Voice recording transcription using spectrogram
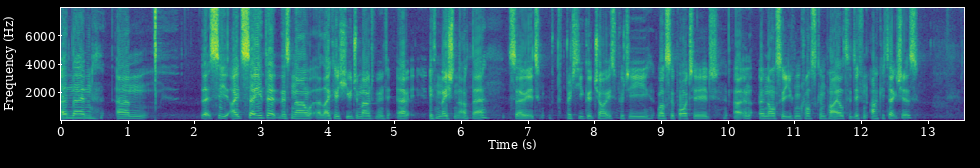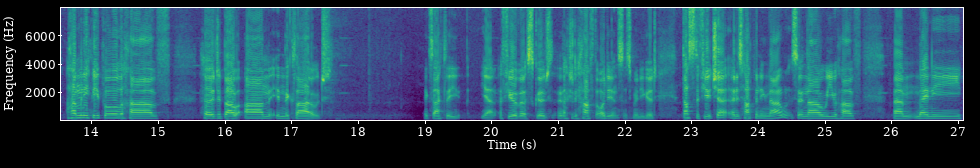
and then um, let's see. I'd say that there's now uh, like a huge amount of uh, information out there. So it's pretty good choice, pretty well supported, uh, and, and also you can cross-compile to different architectures. How many people have heard about ARM in the cloud? Exactly. Yeah, a few of us, good. Actually half the audience, that's really good. That's the future, and it's happening now. So now you have um, many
